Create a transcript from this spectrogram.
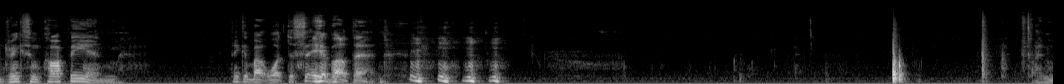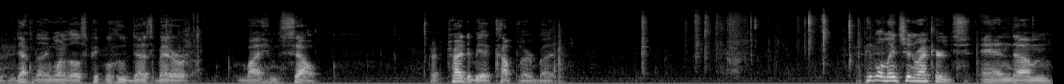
drink some coffee and think about what to say about that. I'm definitely one of those people who does better by himself. I've tried to be a coupler, but people mention records, and um,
